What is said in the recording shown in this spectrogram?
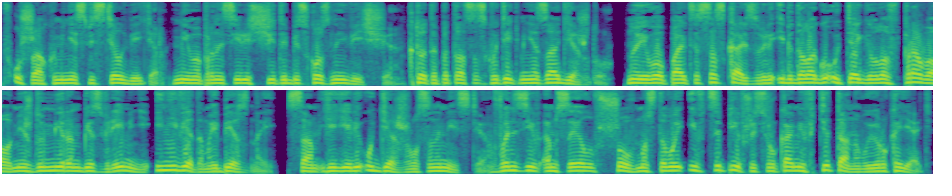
В ушах у меня свистел ветер, мимо проносились чьи-то бесхозные вещи. Кто-то пытался схватить меня за одежду, но его пальцы соскальзывали, и бедолагу утягивало в провал между миром без времени и неведомой бездной. Сам я еле удерживался на месте, вонзив МСЛ в шов мостовой и вцепившись руками в титановую рукоять.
